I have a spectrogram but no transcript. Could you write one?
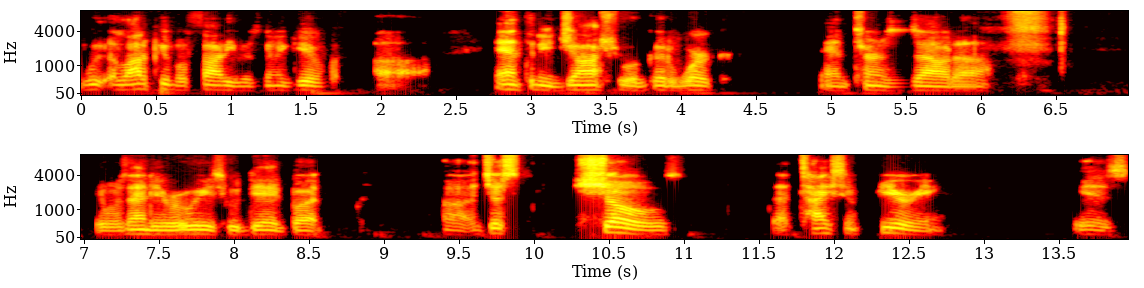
we, a lot of people thought he was going to give uh, Anthony Joshua good work, and turns out uh, it was Andy Ruiz who did. But uh, it just shows that Tyson Fury is,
